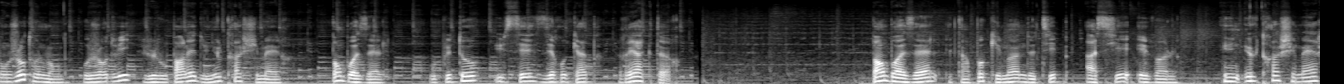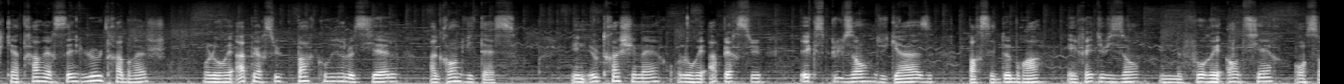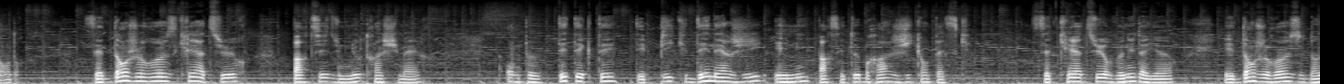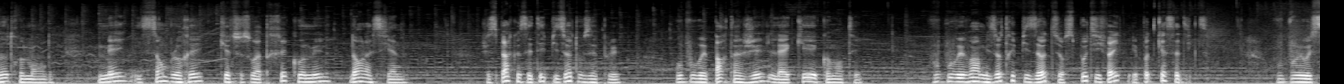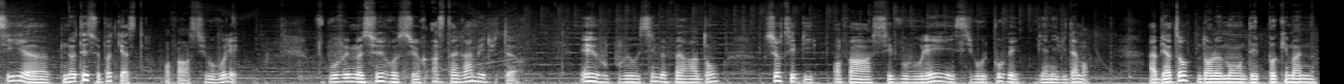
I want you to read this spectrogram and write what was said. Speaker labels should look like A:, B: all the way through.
A: Bonjour tout le monde, aujourd'hui je vais vous parler d'une ultra chimère, Pamboiselle, ou plutôt UC04 réacteur. Pamboiselle est un Pokémon de type acier et vol. Une ultra chimère qui a traversé l'ultra brèche, on l'aurait aperçu parcourir le ciel à grande vitesse. Une ultra chimère, on l'aurait aperçu expulsant du gaz par ses deux bras réduisant une forêt entière en cendres. Cette dangereuse créature, partie d'une ultra chimère, on peut détecter des pics d'énergie émis par ses deux bras gigantesques. Cette créature venue d'ailleurs est dangereuse dans notre monde, mais il semblerait qu'elle se soit très commune dans la sienne. J'espère que cet épisode vous a plu. Vous pouvez partager, liker et commenter. Vous pouvez voir mes autres épisodes sur Spotify et Podcast Addict. Vous pouvez aussi euh, noter ce podcast, enfin si vous voulez. Vous pouvez me suivre sur Instagram et Twitter. Et vous pouvez aussi me faire un don sur Tipeee, enfin si vous voulez et si vous le pouvez, bien évidemment. A bientôt dans le monde des Pokémon.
